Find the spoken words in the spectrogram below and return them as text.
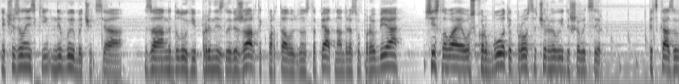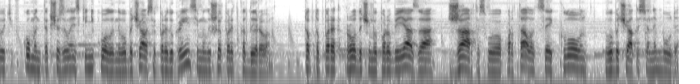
Якщо Зеленський не вибачиться за недолугі принизливі жарти кварталу 95 на адресу Парубія, всі слова його скорботи просто черговий дешевий цирк. Підказують в коментах, що Зеленський ніколи не вибачався перед українцями лише перед Кадировим. Тобто перед родичами Поробія за жарти свого кварталу цей клоун вибачатися не буде.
